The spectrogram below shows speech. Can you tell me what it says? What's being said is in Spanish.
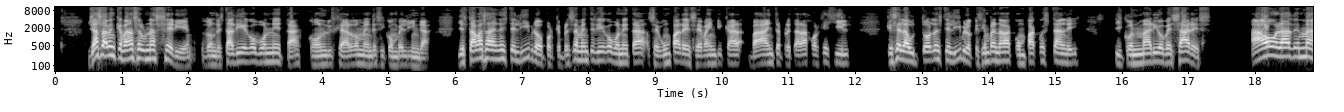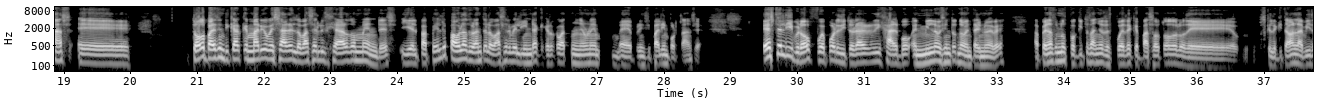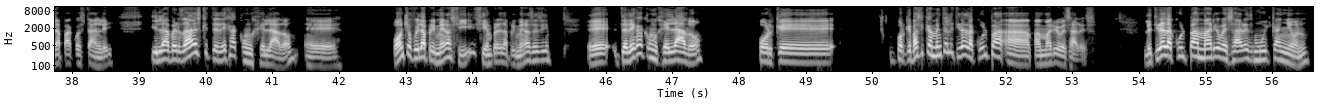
Ya saben que van a hacer una serie donde está Diego Boneta con Luis Gerardo Méndez y con Belinda. Y está basada en este libro porque precisamente Diego Boneta, según parece, va a indicar, va a interpretar a Jorge Gil, que es el autor de este libro, que siempre andaba con Paco Stanley y con Mario Besares. Ahora, además, eh, todo parece indicar que Mario Besares lo va a hacer Luis Gerardo Méndez y el papel de Paola Durante lo va a hacer Belinda, que creo que va a tener una eh, principal importancia. Este libro fue por Editorial Grijalbo en 1999, apenas unos poquitos años después de que pasó todo lo de pues, que le quitaban la vida a Paco Stanley. Y la verdad es que te deja congelado. Eh, Poncho, fui la primera, sí, siempre la primera, sí, eh, te deja congelado porque porque básicamente le tira la culpa a, Mario Besares. Le tira la culpa a Mario Besares muy cañón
